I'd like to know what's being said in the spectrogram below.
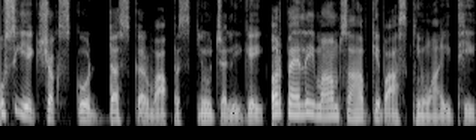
उसी एक शख्स को डसकर वापस क्यों चली गई और पहले इमाम साहब के पास क्यों आई थी?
